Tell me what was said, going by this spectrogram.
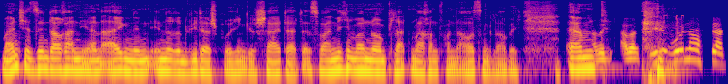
manche sind auch an ihren eigenen inneren Widersprüchen gescheitert. Es war nicht immer nur ein Plattmachen von außen, glaube ich. Ähm, Aber, aber viele wurden auch platt,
